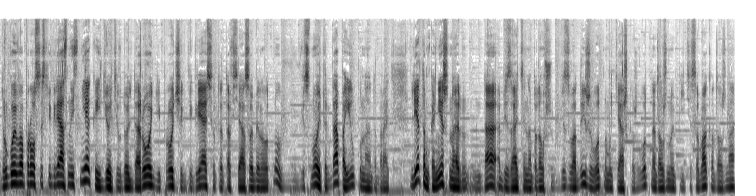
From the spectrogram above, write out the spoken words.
Другой вопрос, если грязный снег, и идете вдоль дороги и прочее, где грязь, вот это вся, особенно вот, ну, весной, тогда поилку надо брать. Летом, конечно, да, обязательно, потому что без воды животному тяжко. Животное должно пить, и собака должна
